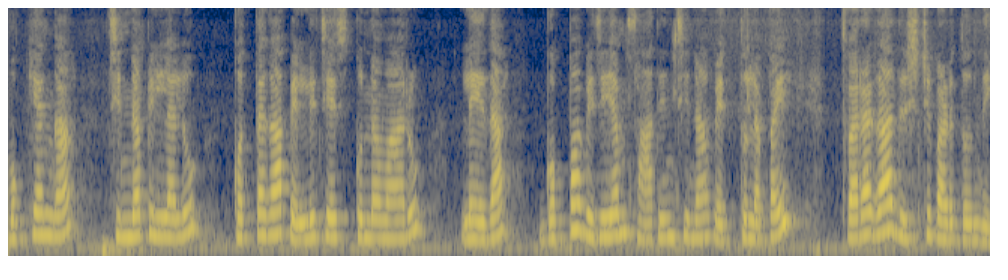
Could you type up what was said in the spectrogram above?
ముఖ్యంగా చిన్నపిల్లలు కొత్తగా పెళ్ళి చేసుకున్నవారు లేదా గొప్ప విజయం సాధించిన వ్యక్తులపై త్వరగా దృష్టి పడుతుంది.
